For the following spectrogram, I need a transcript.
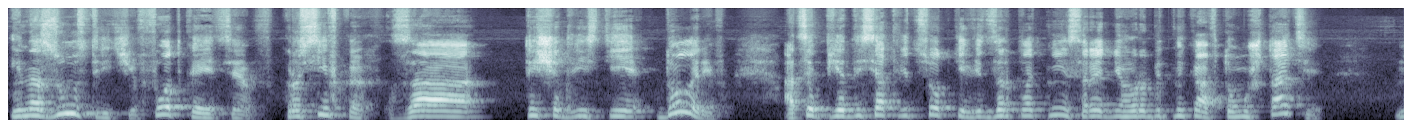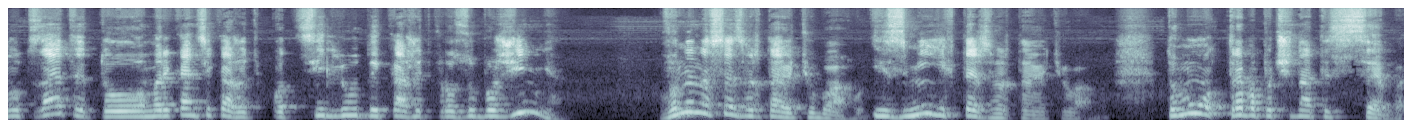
і на зустрічі фоткається в кросівках за 1200 доларів, а це 50% від зарплатні середнього робітника в тому штаті. Ну, знаєте, то американці кажуть: от ці люди кажуть про зубожіння, вони на все звертають увагу, і ЗМІ їх теж звертають увагу. Тому треба починати з себе.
